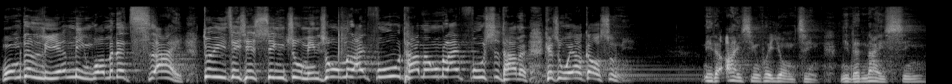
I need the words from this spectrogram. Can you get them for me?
我们的怜悯，我们的慈爱，对于这些新住民说，我们来服务他们，我们来服侍他们。可是我要告诉你，你的爱心会用尽，你的耐心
